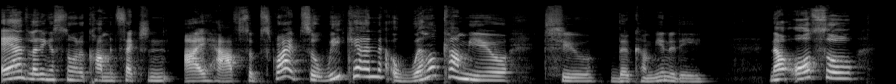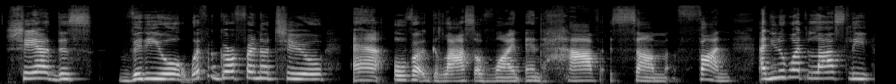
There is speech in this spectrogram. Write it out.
and letting us know in the comment section I have subscribed so we can welcome you to the community. Now, also share this video with a girlfriend or two and over a glass of wine and have some fun. And you know what? Lastly,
